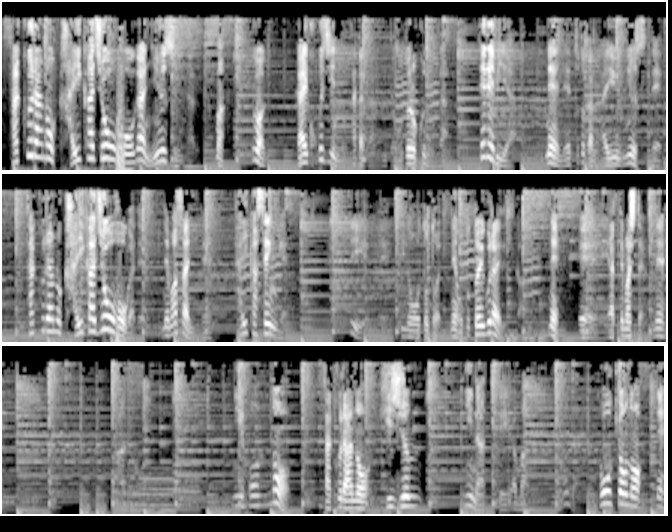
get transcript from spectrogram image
桜の開花情報がニュースになる。まあ、要は外国人の方から見て驚くのが、テレビやね、ネットとかのああいうニュースで、桜の開花情報が出る。ね、まさにね、開花宣言。えー、昨日、おととい、ね、おとといぐらいですか。ね、えー、やってましたよね。あのー、日本の桜の基準になっている、まあ、東京のね、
